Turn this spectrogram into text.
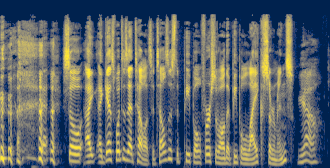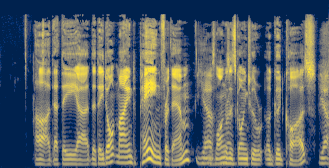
So I, I guess what does that tell us? It tells us that people, first of all, that people like sermons. yeah, uh, that they uh, that they don't mind paying for them Yeah, as long as it's going to a, a good cause. yeah,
